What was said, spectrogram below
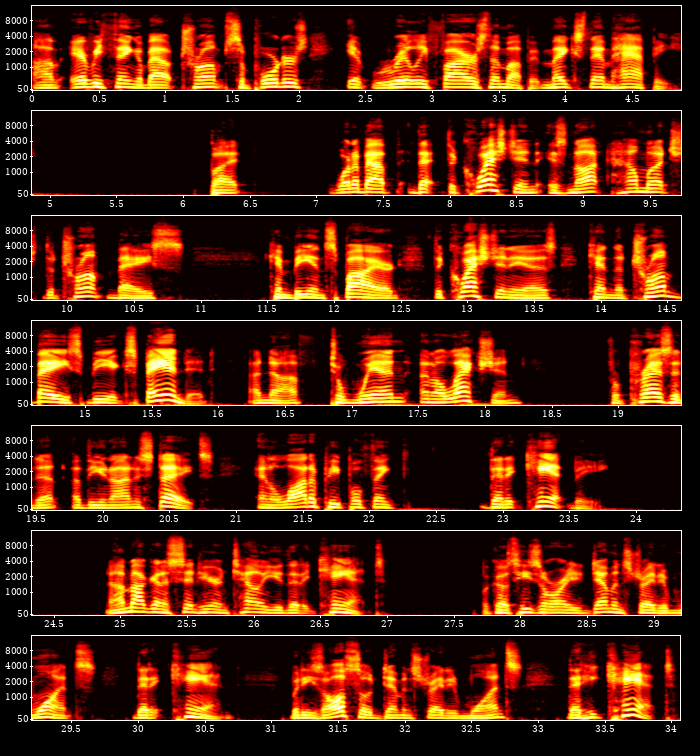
um, everything about Trump supporters, it really fires them up. It makes them happy. But what about that? The question is not how much the Trump base can be inspired. The question is can the Trump base be expanded enough to win an election for president of the United States. And a lot of people think that it can't be. Now, I'm not going to sit here and tell you that it can't because he's already demonstrated once that it can. But he's also demonstrated once that he can't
